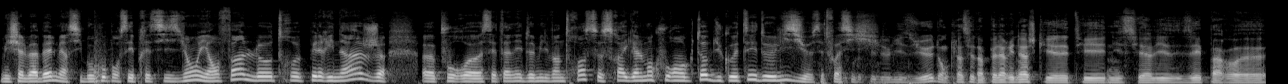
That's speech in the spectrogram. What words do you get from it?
Michel Babel, merci beaucoup pour ces précisions. Et enfin, l'autre pèlerinage pour cette année 2023, ce sera également courant octobre du côté de Lisieux cette fois-ci. De Lisieux, donc là c'est un pèlerinage qui a été initialisé par euh,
